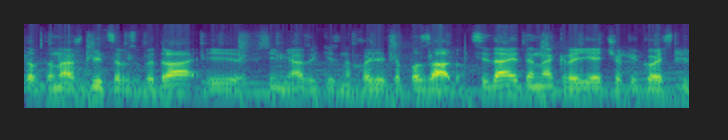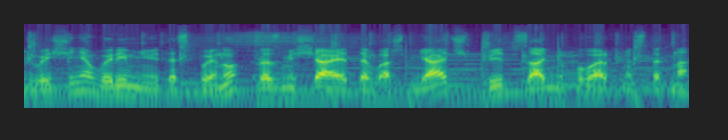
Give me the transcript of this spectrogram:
тобто наш біцепс бедра і всі м'язи, які знаходяться позаду. Сідаєте на краєчок якогось підвищення, вирівнюєте спину, розміщаєте ваш м'яч під задню поверхню стегна,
